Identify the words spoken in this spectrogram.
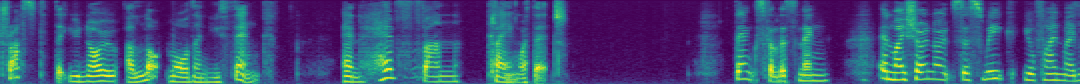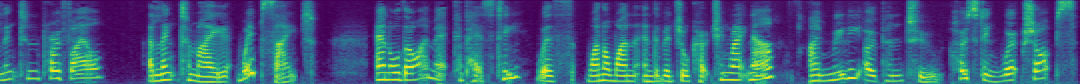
trust that you know a lot more than you think, and have fun playing with it. Thanks for listening. In my show notes this week, you'll find my LinkedIn profile, a link to my website, and although I'm at capacity with one on one individual coaching right now, I'm really open to hosting workshops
